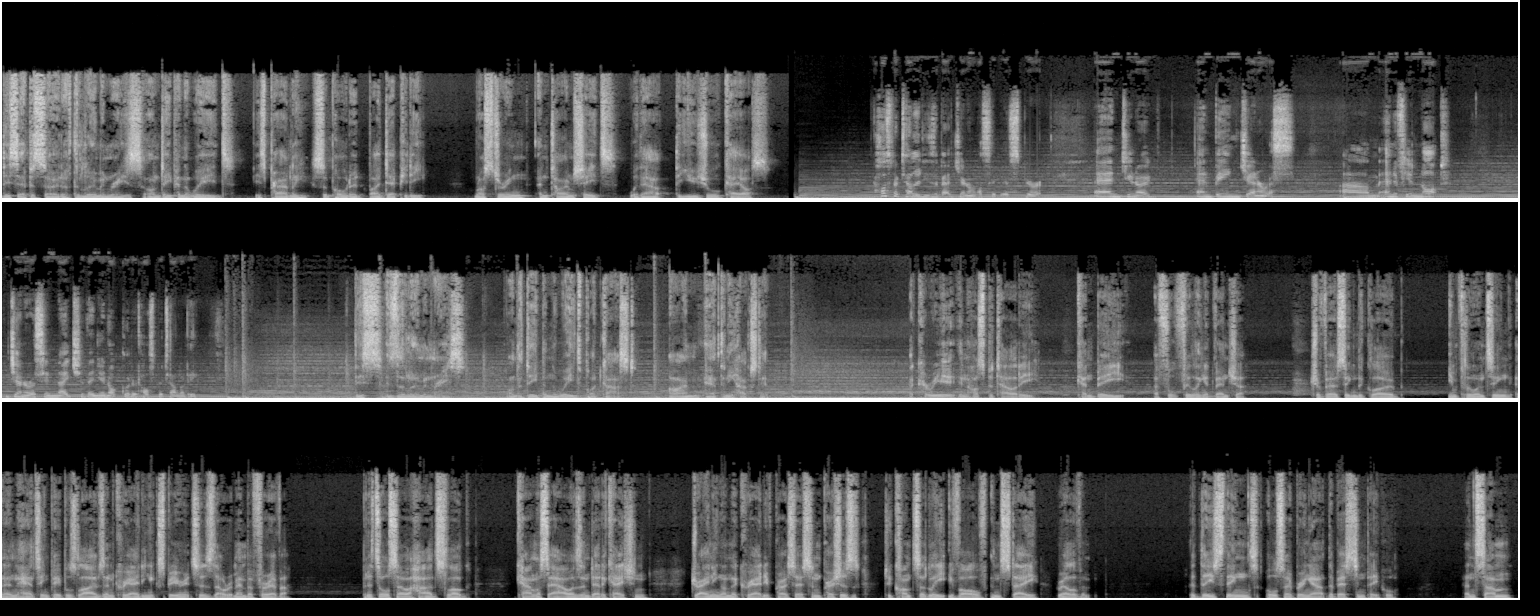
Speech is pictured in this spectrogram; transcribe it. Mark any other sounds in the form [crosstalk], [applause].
This episode of The Luminaries on Deep in the Weeds is proudly supported by Deputy, rostering and timesheets without the usual chaos. Hospitality is about generosity of spirit and, you know, and being generous. Um, and if you're not generous in nature, then you're not good at hospitality. This is The Luminaries on the Deep in the Weeds podcast. I'm Anthony Huckstep. A career in hospitality can be a fulfilling adventure, traversing the globe, influencing and enhancing people's lives and creating experiences they'll remember forever. But it's also a hard slog, countless hours and dedication, draining on the creative process and pressures to constantly evolve and stay relevant. But these things also bring out the best in people. And some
